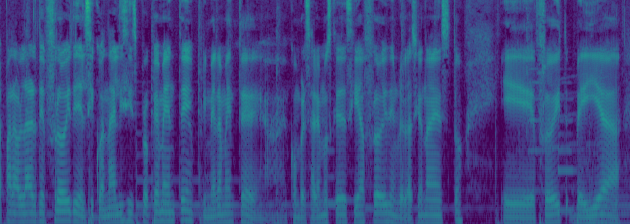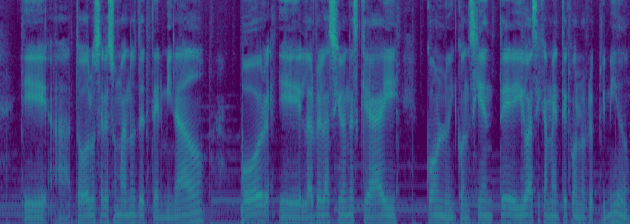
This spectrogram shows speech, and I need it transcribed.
Ya para hablar de Freud y del psicoanálisis propiamente, primeramente ah, conversaremos qué decía Freud en relación a esto. Eh, Freud veía eh, a todos los seres humanos determinado por eh, las relaciones que hay con lo inconsciente y básicamente con lo reprimido.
